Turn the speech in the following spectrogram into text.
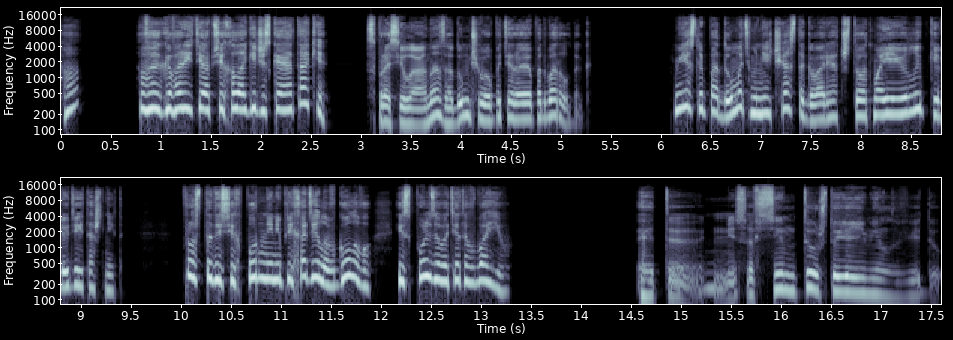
«А? Вы говорите о психологической атаке?» — спросила она, задумчиво потирая подбородок. «Если подумать, мне часто говорят, что от моей улыбки людей тошнит. Просто до сих пор мне не приходило в голову использовать это в бою». «Это не совсем то, что я имел в виду»,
